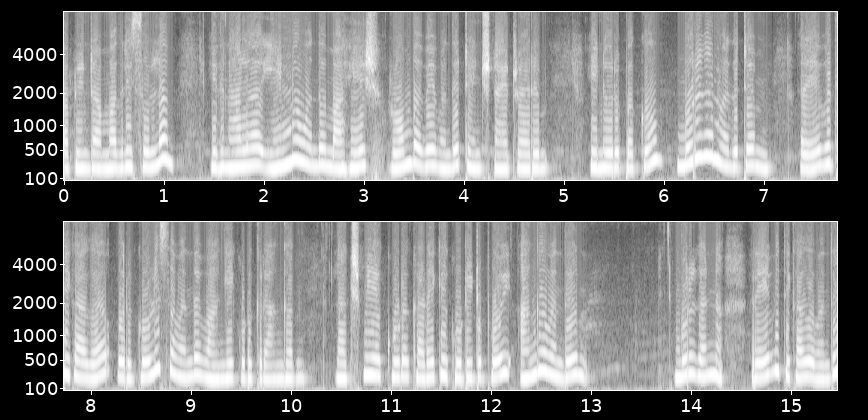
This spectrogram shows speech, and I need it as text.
அப்படின்ற மாதிரி சொல்ல இதனால இன்னும் வந்து மகேஷ் ரொம்பவே வந்து டென்ஷன் ஆயிடுறாரு. இன்னொரு பக்கம் முருகன் வந்துட்டு ரேவதிக்காக ஒரு கொலுசை வந்து வாங்கி கொடுக்குறாங்க. லக்ஷ்மியை கூட கடைக்கு கூட்டிகிட்டு போய் அங்கே வந்து முருகன் ரேவதிக்காக வந்து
